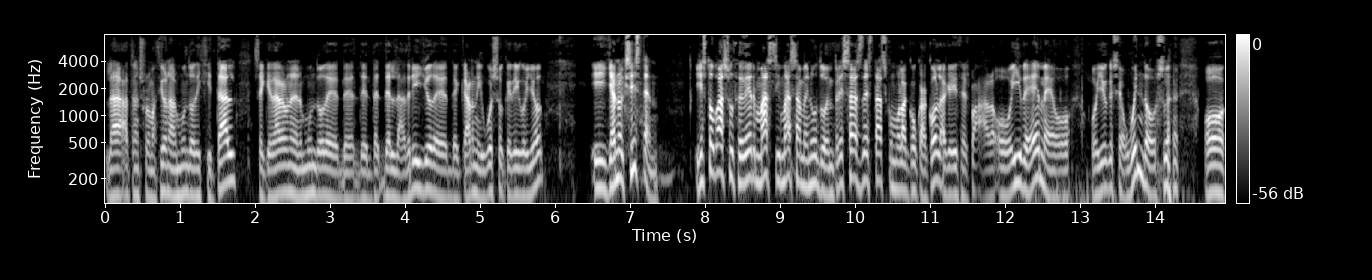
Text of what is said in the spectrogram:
la transformación al mundo digital, se quedaron en el mundo del ladrillo, de carne y hueso que digo yo, y ya no existen. Y esto va a suceder más y más a menudo. Empresas de estas como la Coca-Cola, que dices, o IBM, o, yo qué sé, Windows, o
